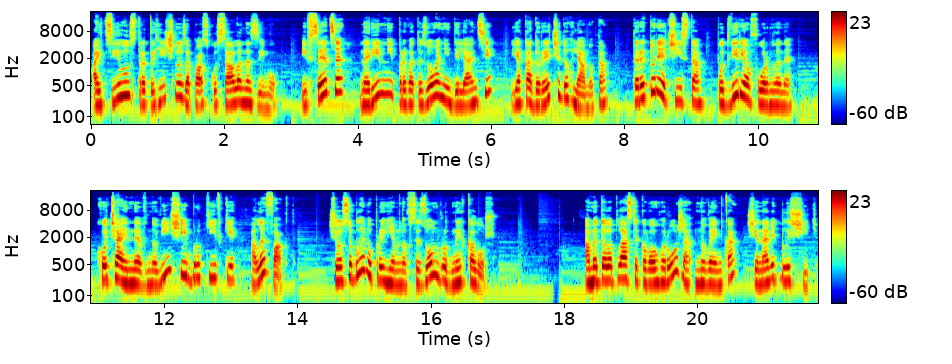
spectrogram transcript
а й цілу стратегічну запаску сала на зиму. І все це на рівній приватизованій ділянці, яка, до речі, доглянута. Територія чиста, подвір'я оформлене, хоча й не в новішій бруківці, але факт, що особливо приємно в сезон брудних калош. А металопластикова огорожа новенька ще навіть блищить.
